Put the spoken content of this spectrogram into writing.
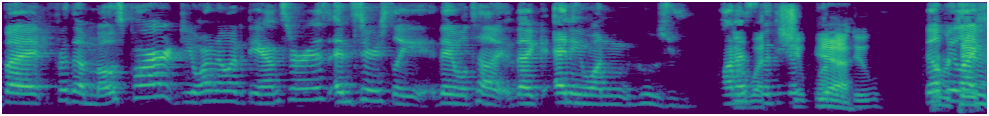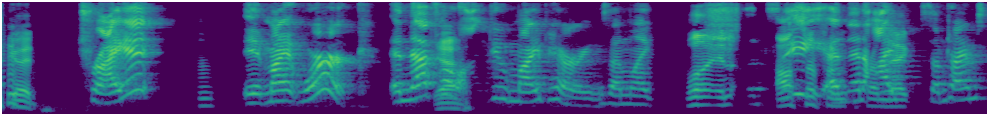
but for the most part, do you want to know what the answer is? And seriously, they will tell you, like anyone who's honest what with you, you Yeah. do. they'll Never be like, good. try it. Hmm. It might work, and that's how I do my pairings. I'm like, Well, and let's also see. from- and then I that- sometimes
